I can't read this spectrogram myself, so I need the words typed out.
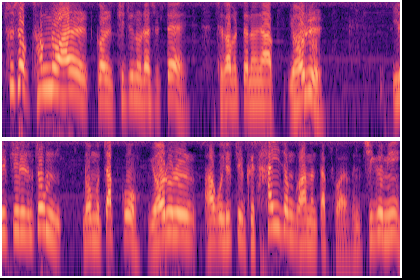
추석 성묘할 걸 기준으로 했을 때 제가 볼 때는 약 열흘 일주일은 좀 너무 짧고 열흘 하고 일주일 그 사이 정도 하면 딱 좋아요. 지금이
